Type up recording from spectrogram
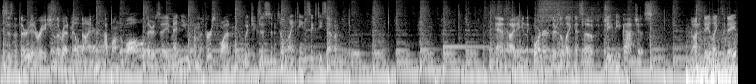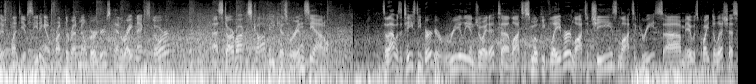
This is the third iteration of the Red Mill Diner. Up on the wall, there's a menu from the first one, which existed until 1967. And hiding in the corner, there's a likeness of JP Patches. On a day like today, there's plenty of seating out front of the Red Mill Burgers, and right next door, a Starbucks coffee, because we're in Seattle. So that was a tasty burger. Really enjoyed it. Uh, lots of smoky flavor, lots of cheese, lots of grease. Um, it was quite delicious.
